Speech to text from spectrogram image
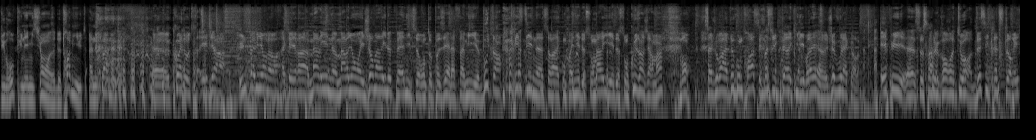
du groupe, une émission de 3 minutes à ne pas manquer. Euh, quoi d'autre? Eh bien, une famille en or accueillera Marine, Marion et Jean-Marie Le Pen. Ils seront opposés à la famille Boutin. Christine sera accompagnée de son mari et de son cousin Germain. Bon, ça jouera à 2 contre 3, c'est pas super équilibré, euh, je vous l'accorde. Et puis, euh, ce sera le grand retour de Secret Story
